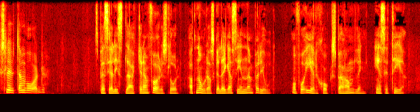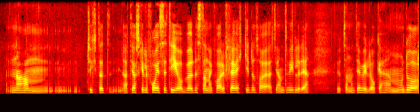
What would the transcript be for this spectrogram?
sluten vård. Specialistläkaren föreslår att Nora ska läggas in en period och få elchocksbehandling, ECT. När han tyckte att, att jag skulle få ECT och behövde stanna kvar i flera veckor då sa jag att jag inte ville det utan att jag ville åka hem och då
